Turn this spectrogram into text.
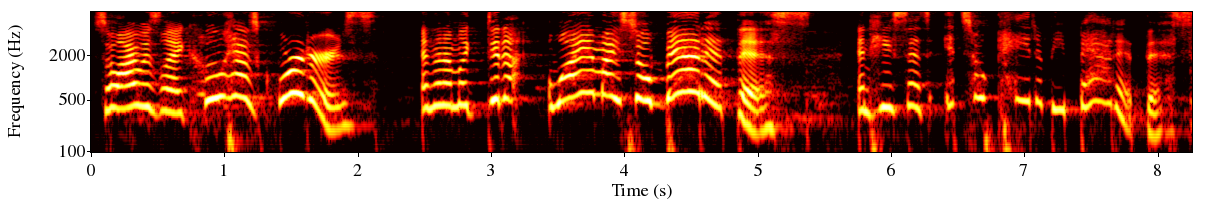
So I was like, who has quarters? And then I'm like, did I, why am I so bad at this? And he says, It's okay to be bad at this.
